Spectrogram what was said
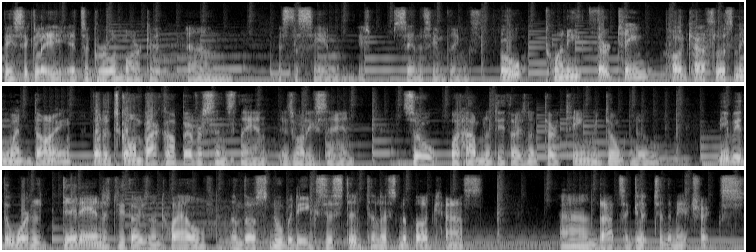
Basically, it's a growing market and it's the same, he's saying the same things. Oh, 2013, podcast listening went down, but it's gone back up ever since then, is what he's saying. So, what happened in 2013, we don't know. Maybe the world did end in 2012, and thus nobody existed to listen to podcasts, and that's a glitch in the matrix.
